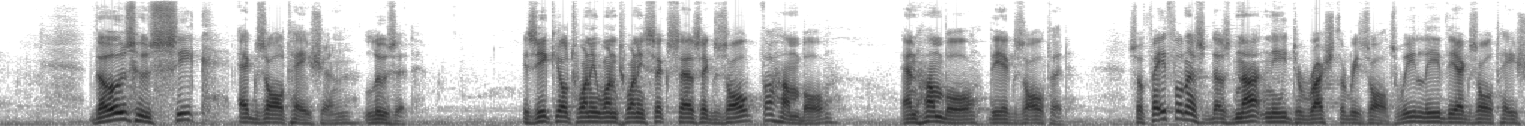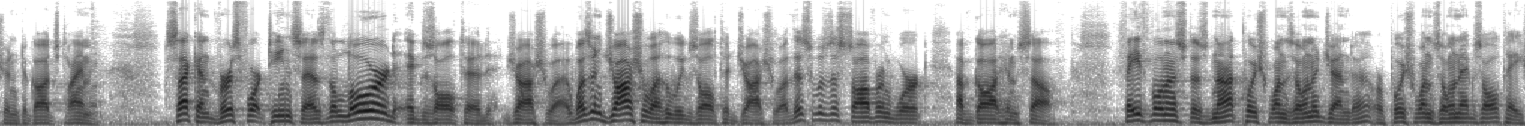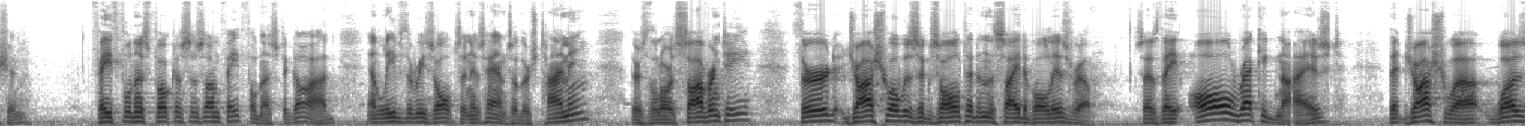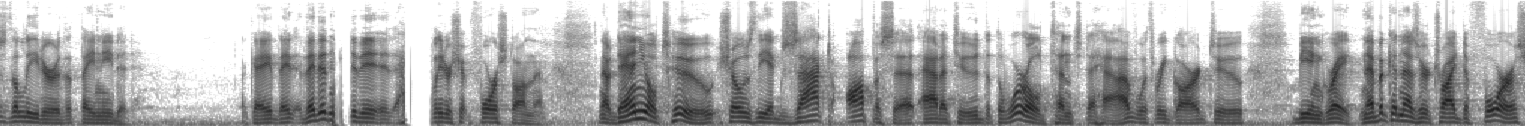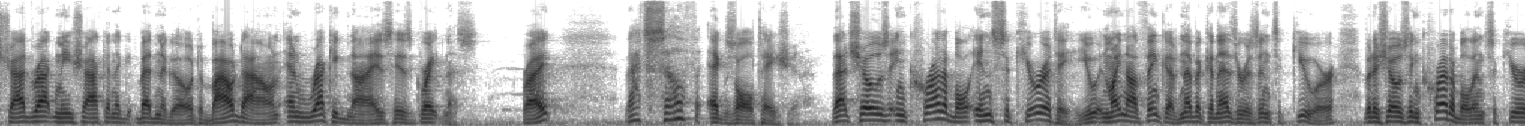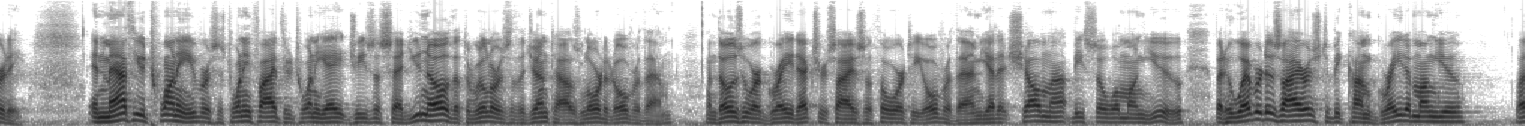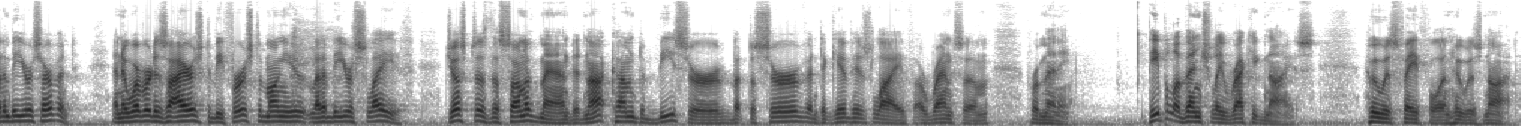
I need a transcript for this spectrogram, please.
Those who seek exaltation lose it. Ezekiel 21 26 says, Exalt the humble and humble the exalted. So faithfulness does not need to rush the results. We leave the exaltation to God's timing. Second, verse 14 says, The Lord exalted Joshua. It wasn't Joshua who exalted Joshua, this was a sovereign work of God Himself. Faithfulness does not push one's own agenda or push one's own exaltation. Faithfulness focuses on faithfulness to God and leaves the results in His hands. So there's timing, there's the Lord's sovereignty. Third, Joshua was exalted in the sight of all Israel. It says they all recognized that Joshua was the leader that they needed. Okay, they, they didn't have leadership forced on them. Now, Daniel 2 shows the exact opposite attitude that the world tends to have with regard to being great. Nebuchadnezzar tried to force Shadrach, Meshach, and Abednego to bow down and recognize his greatness, right? That's self exaltation. That shows incredible insecurity. You might not think of Nebuchadnezzar as insecure, but it shows incredible insecurity. In Matthew 20, verses 25 through 28, Jesus said, You know that the rulers of the Gentiles lord it over them, and those who are great exercise authority over them, yet it shall not be so among you. But whoever desires to become great among you, let him be your servant. And whoever desires to be first among you, let him be your slave. Just as the Son of Man did not come to be served, but to serve and to give his life a ransom for many. People eventually recognize who is faithful and who is not.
